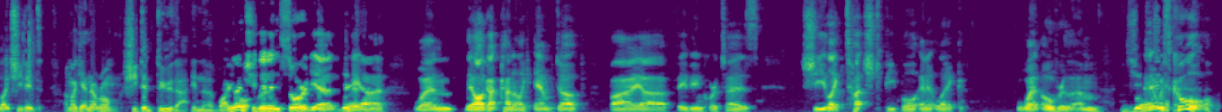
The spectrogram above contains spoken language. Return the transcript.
Like she did am i getting that wrong? She did do that in the white Hot she did in Sword, yeah. They, Yeah. uh, when they all got kind of like amped up by uh, Fabian Cortez, she like touched people and it like went over them, yeah and it was cool.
